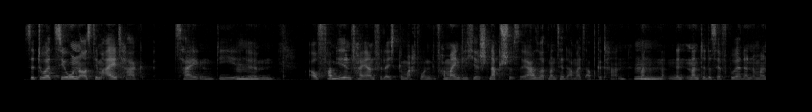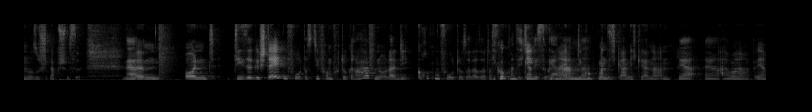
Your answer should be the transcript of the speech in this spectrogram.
Situationen aus dem Alltag zeigen, die mhm. ähm, auf Familienfeiern vielleicht gemacht wurden, vermeintliche Schnappschüsse, ja, so hat man es ja damals abgetan. Mhm. Man nannte das ja früher dann immer nur so Schnappschüsse. Ja. Ähm, und diese gestellten Fotos, die vom Fotografen oder die Gruppenfotos oder so, die guckt man sich die, gar nicht so gerne nein, an. Die ne? guckt man sich gar nicht gerne an. Ja, ja. Aber ja,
